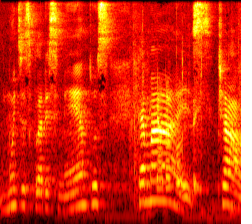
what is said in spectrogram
muitos esclarecimentos. Até mais. Tchau.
